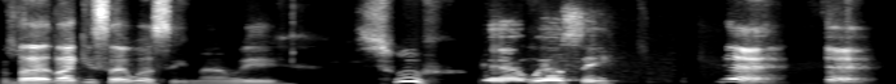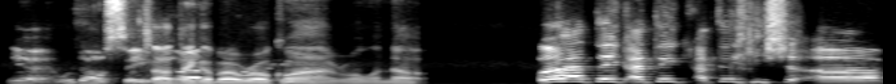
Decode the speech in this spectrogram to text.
But like you said, we'll see, man. We whew. Yeah, we'll see. yeah, yeah, yeah. We gonna see. what y'all You know, think about Roquan rolling out? Well, I think I think I think he should. Uh,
